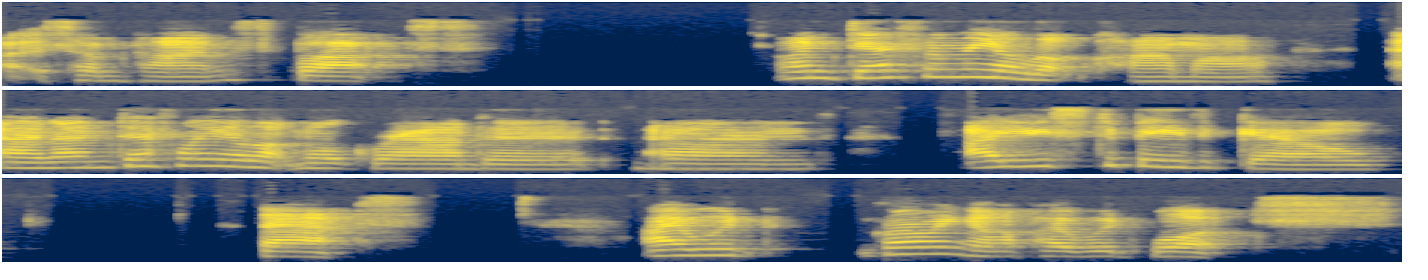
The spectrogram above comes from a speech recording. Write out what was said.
uh, sometimes, but I'm definitely a lot calmer and I'm definitely a lot more grounded. Mm. And I used to be the girl that I would, growing up, I would watch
